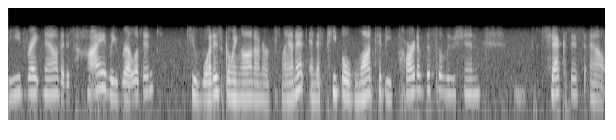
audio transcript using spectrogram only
need right now that is highly relevant to what is going on on our planet. And if people want to be part of the solution, check this out.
